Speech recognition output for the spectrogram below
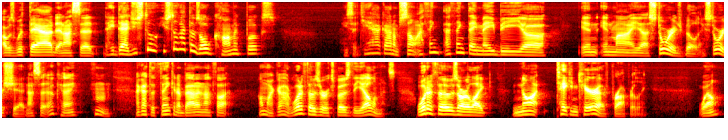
I was with Dad, and I said, "Hey, Dad, you still you still got those old comic books?" He said, "Yeah, I got them. Some. I think I think they may be uh, in in my uh, storage building, storage shed." And I said, "Okay, hmm." I got to thinking about it, and I thought, "Oh my God, what if those are exposed to the elements? What if those are like not taken care of properly?" Well,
